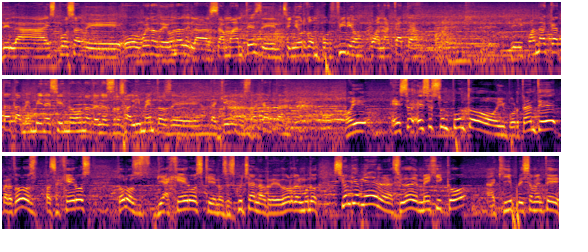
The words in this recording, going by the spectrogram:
de la esposa de, o bueno, de una de las amantes del señor Don Porfirio, Juana Cata. Y Juana Cata también viene siendo uno de nuestros alimentos de, de aquí de nuestra carta. Oye, eso, eso es un punto importante para todos los pasajeros, todos los viajeros que nos escuchan alrededor del mundo. Si un día vienen a la Ciudad de México, aquí precisamente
